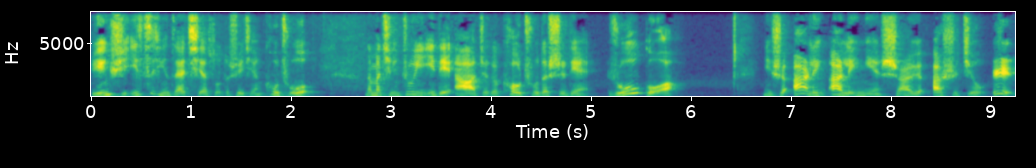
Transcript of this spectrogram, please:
允许一次性在企业所得税前扣除。那么请注意一点啊，这个扣除的时点，如果你是二零二零年十二月二十九日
